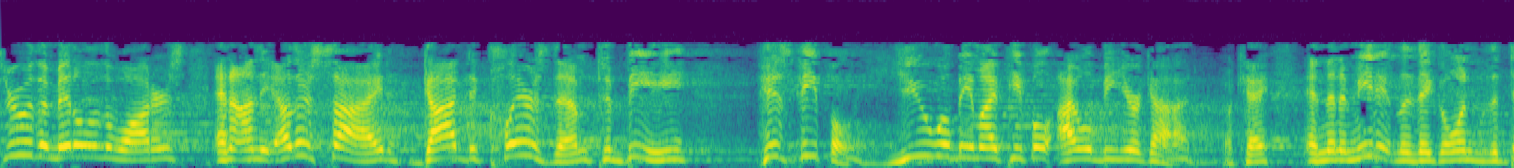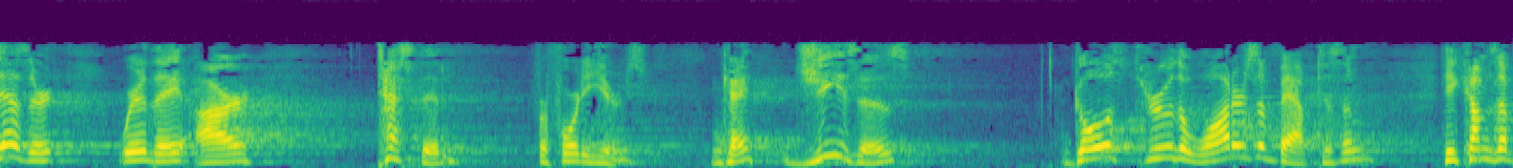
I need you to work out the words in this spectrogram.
through the middle of the waters, and on the other side, God declares them to be his people. You will be my people, I will be your God. Okay? And then immediately they go into the desert where they are tested for 40 years. Okay? Jesus goes through the waters of baptism. He comes up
